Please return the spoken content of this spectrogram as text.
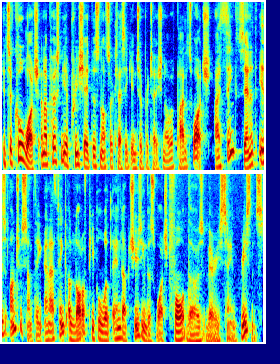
It's a cool watch, and I personally appreciate this not so classic interpretation of a pilot's watch. I think Zenith is onto something, and I think a lot of people will end up choosing this watch for those very same reasons.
